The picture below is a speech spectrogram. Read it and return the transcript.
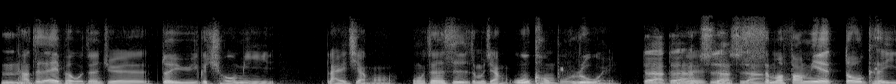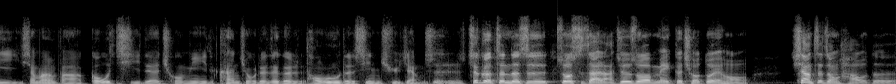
嗯，他这个 app 我真的觉得对于一个球迷来讲哦，我真的是怎么讲无孔不入哎。对啊，对啊，是啊，是啊，什么方面都可以想办法勾起这个球迷看球的这个投入的兴趣，这样子。是，这个真的是说实在啦，就是说每个球队哈，像这种好的、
